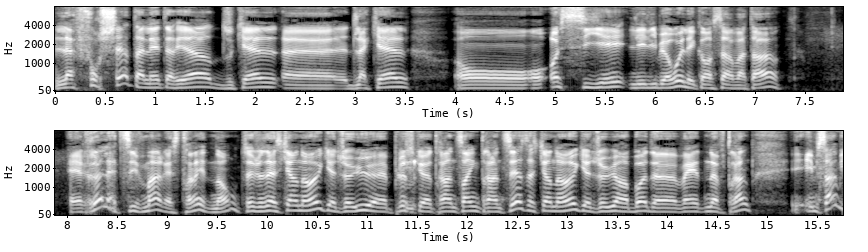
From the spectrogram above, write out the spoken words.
la fourchette à l'intérieur duquel, euh, de laquelle ont, ont oscillé les libéraux et les conservateurs est relativement restreinte, non? Tu sais, je veux dire, est-ce qu'il y en a un qui a déjà eu euh, plus que 35-36? Est-ce qu'il y en a un qui a déjà eu en bas de 29-30? Il, il me semble,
